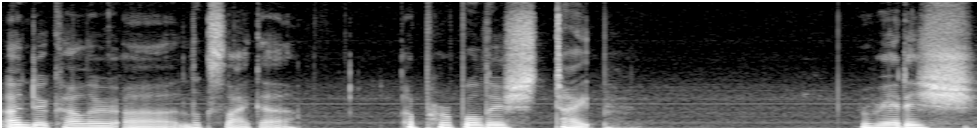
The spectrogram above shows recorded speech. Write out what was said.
undercolor. Uh, looks like a, a purplish type, reddish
